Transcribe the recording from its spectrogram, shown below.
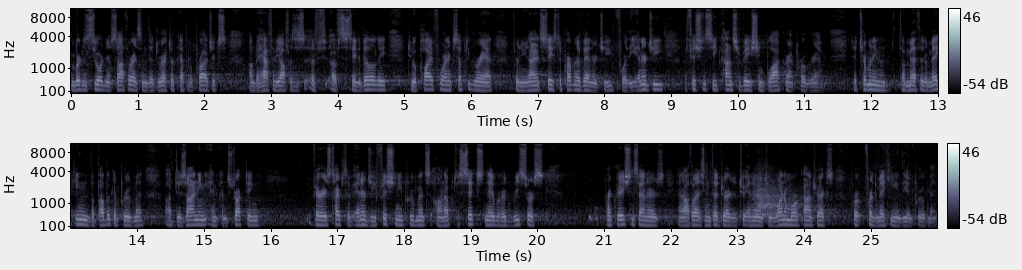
Emergency ordinance authorizing the Director of Capital Projects on behalf of the Office of, of Sustainability to apply for and accept a grant from the United States Department of Energy for the Energy Efficiency Conservation Block Grant Program, determining the method of making the public improvement of designing and constructing various types of energy efficient improvements on up to six neighborhood resource recreation centers and authorizing the director to enter into one or more contracts for, for the making of the improvement.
